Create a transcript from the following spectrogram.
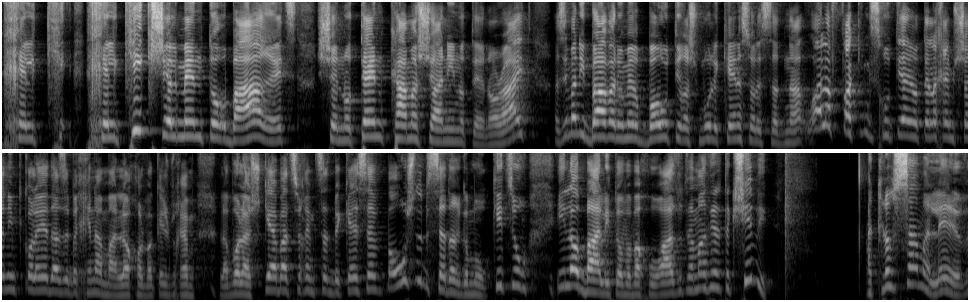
חלק... חלקיק של מנטור בארץ שנותן כמה שאני נותן, alright? אז אם אני בא ואני אומר בואו תירשמו לכנס או לסדנה, וואלה fucking זכותי, אני נותן לכם שנים את כל הידע הזה בחינם, מה אני לא יכול לבקש מכם לבוא להשקיע בעצמכם קצת בכסף? ברור שזה בסדר גמור. קיצור, היא לא באה לי טוב הבחורה הזאת, ואמרתי לה תקשיבי, את לא שמה לב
